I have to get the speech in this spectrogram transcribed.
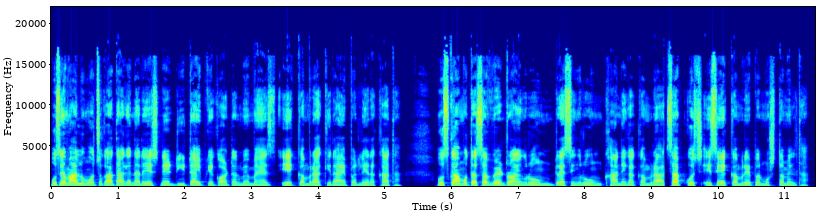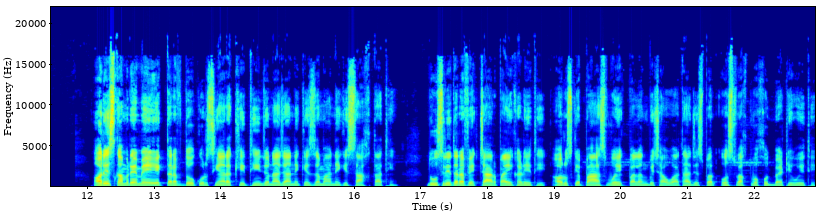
اسے معلوم ہو چکا تھا کہ نریش نے ڈی ٹائپ کے کوارٹر میں محض ایک کمرہ کرائے پر لے رکھا تھا۔ اس کا متصور ڈرائنگ روم، ڈریسنگ روم، کھانے کا کمرہ، سب کچھ اس ایک کمرے پر مشتمل تھا۔ اور اس کمرے میں ایک طرف دو کرسیاں رکھی تھیں جو نہ جانے کس زمانے کی ساختہ تھیں۔ دوسری طرف ایک چارپائی کھڑی تھی اور اس کے پاس وہ ایک پلنگ بچھا ہوا تھا جس پر اس وقت وہ خود بیٹھی ہوئی تھی۔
